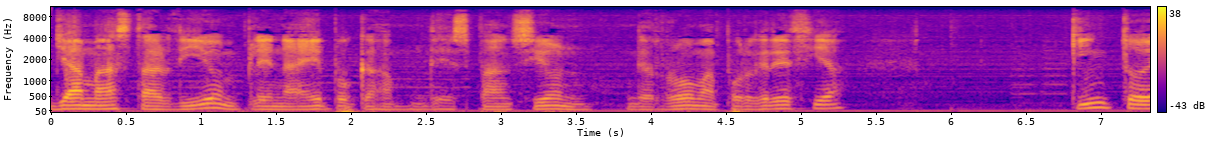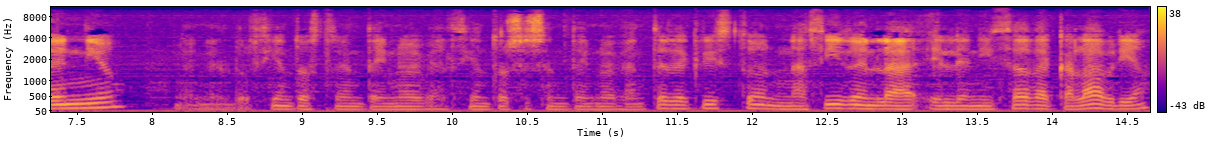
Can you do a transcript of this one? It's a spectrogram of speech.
Ya más tardío, en plena época de expansión de Roma por Grecia, Quinto Ennio, en el 239 al 169 a.C., nacido en la helenizada Calabria,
